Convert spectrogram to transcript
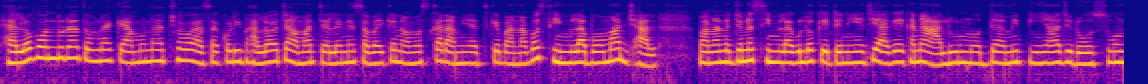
হ্যালো বন্ধুরা, তোমরা কেমন আছো? আশা করি ভালো আছো। আমার চ্যানেলে সবাইকে নমস্কার। আমি আজকে বানাবো সিমলা বোমার ঝাল। বানানোর জন্য সিমলাগুলো কেটে নিয়েছি। আগে এখানে আলুর মধ্যে আমি পেঁয়াজ, রসুন,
